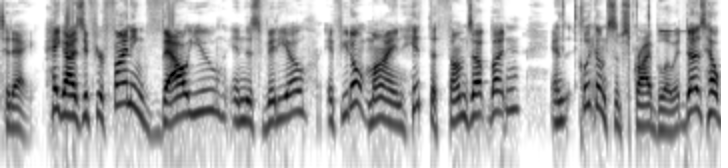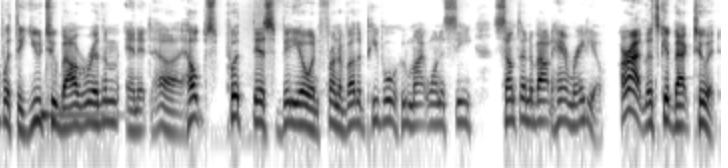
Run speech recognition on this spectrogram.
today. Hey guys, if you're finding value in this video, if you don't mind, hit the thumbs up button and click on subscribe below. It does help with the YouTube algorithm and it uh, helps put this video in front of other people who might want to see something about ham radio. All right, let's get back to it.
